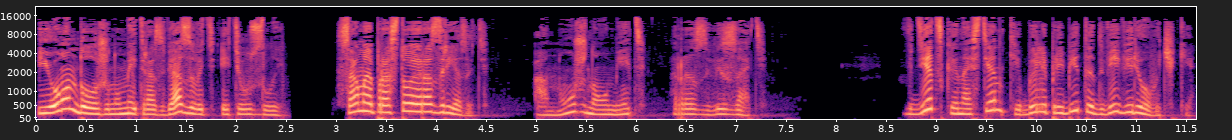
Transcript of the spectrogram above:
и он должен уметь развязывать эти узлы. Самое простое — разрезать, а нужно уметь развязать. В детской на стенке были прибиты две веревочки,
